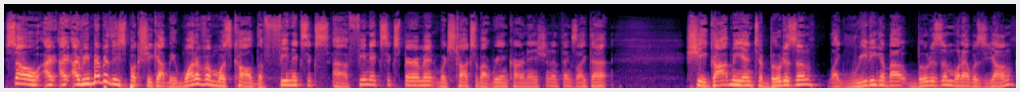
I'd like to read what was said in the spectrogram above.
So I, I- remember these books she got me. One of them was called the Phoenix uh, Phoenix Experiment, which talks about reincarnation and things like that. She got me into Buddhism, like reading about Buddhism when I was young.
